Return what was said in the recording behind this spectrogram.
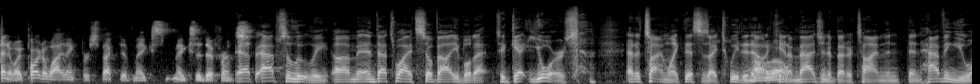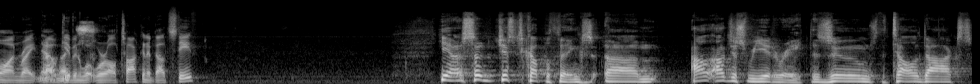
anyway, part of why I think perspective makes makes a difference. Absolutely, um, and that's why it's so valuable to, to get yours at a time like this. As I tweeted out, I can't imagine a better time than, than having you on right now, no, given what we're all talking about. Steve. Yeah, so just a couple things. Um, I'll, I'll just reiterate the Zooms, the Teladocs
